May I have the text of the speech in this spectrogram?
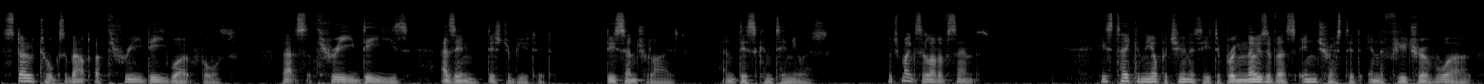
Stowe talks about a 3D workforce. That's three Ds, as in distributed, decentralized, and discontinuous which makes a lot of sense. He's taken the opportunity to bring those of us interested in the future of work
